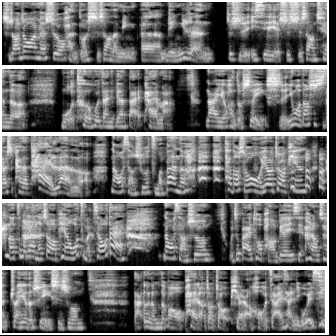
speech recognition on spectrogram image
时装周外面是有很多时尚的名呃名人，就是一些也是时尚圈的模特会在那边摆拍嘛，那也有很多摄影师，因为我当时实在是拍的太烂了，那我想说怎么办呢？他到时候问我要照片，看到这么烂的照片，我怎么交代？那我想说，我就拜托旁边一些看上去很专业的摄影师说。大哥，能不能帮我拍两张照片，然后加一下你微信，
